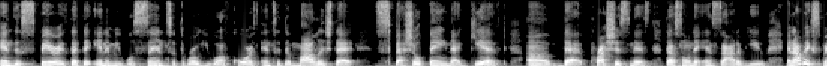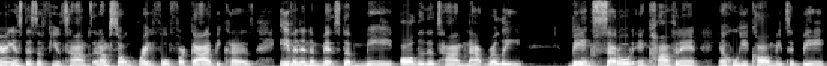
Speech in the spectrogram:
and the spirits that the enemy will send to throw you off course and to demolish that special thing, that gift, uh, that preciousness that's on the inside of you. And I've experienced this a few times, and I'm so grateful for God because even in the midst of me all of the time not really being settled and confident in who he called me to be,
